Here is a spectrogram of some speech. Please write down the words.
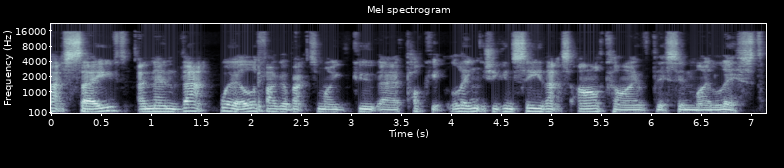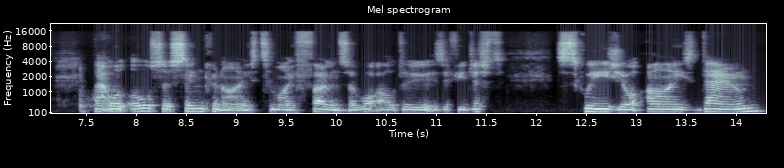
that's saved. And then that will, if I go back to my uh, Pocket links, you can see that's archived this in my list. That will also synchronize to my phone. So what I'll do is if you just squeeze your eyes down,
